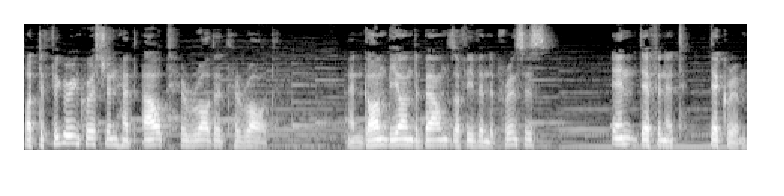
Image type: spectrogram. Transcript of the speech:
But the figure in question had out Heroded Herod and gone beyond the bounds of even the prince's indefinite decorum.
